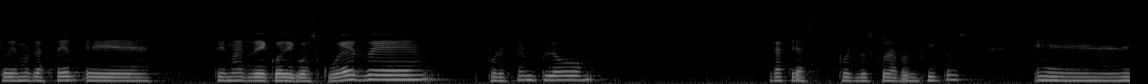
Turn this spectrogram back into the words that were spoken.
podemos hacer eh, temas de códigos QR, por ejemplo. Gracias por los corazoncitos. Eh,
